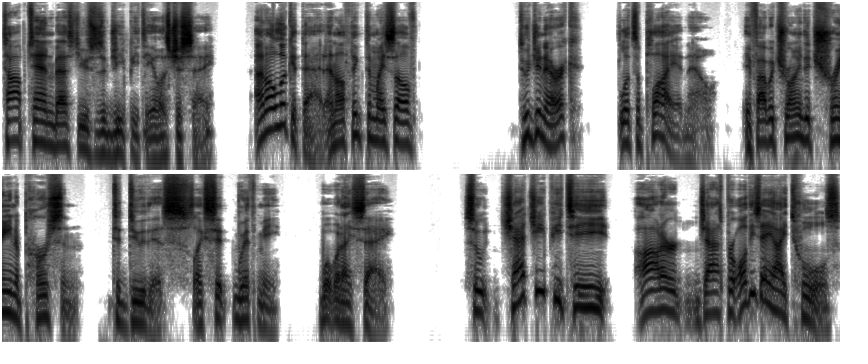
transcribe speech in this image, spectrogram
top 10 best uses of GPT, let's just say. And I'll look at that and I'll think to myself, too generic. Let's apply it now. If I were trying to train a person to do this, like sit with me, what would I say? So ChatGPT, Otter, Jasper, all these AI tools,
